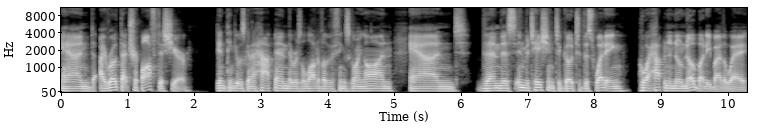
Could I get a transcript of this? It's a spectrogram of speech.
And I wrote that trip off this year. Didn't think it was going to happen. There was a lot of other things going on. And then this invitation to go to this wedding, who I happen to know nobody, by the way,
